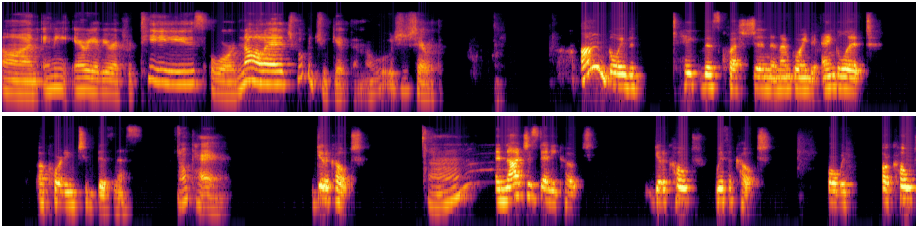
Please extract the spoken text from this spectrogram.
on any area of your expertise or knowledge what would you give them or what would you share with them i'm going to take this question and I'm going to angle it according to business. Okay. Get a coach. Um, and not just any coach. Get a coach with a coach or with a coach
